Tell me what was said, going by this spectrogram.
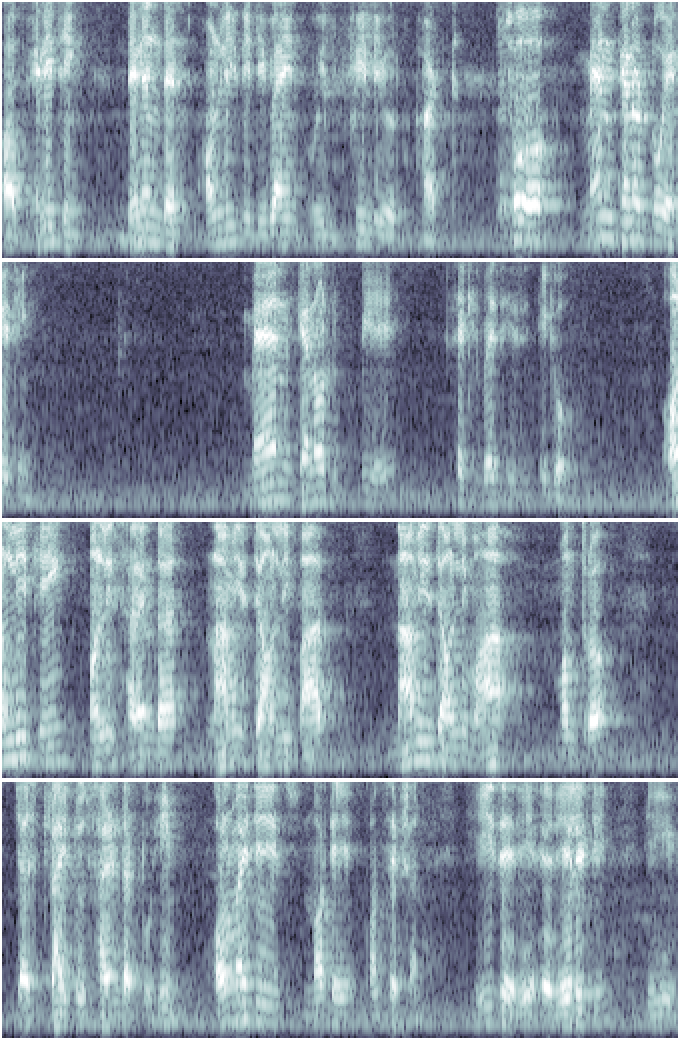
of anything, then and then only the divine will fill your heart. So man cannot do anything. Man cannot be sacrifice his ego. Only thing, only surrender. Naam is the only path. Naam is the only Maha mantra. Just try to surrender to him. Almighty is not a conception. He is a, re- a reality. He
